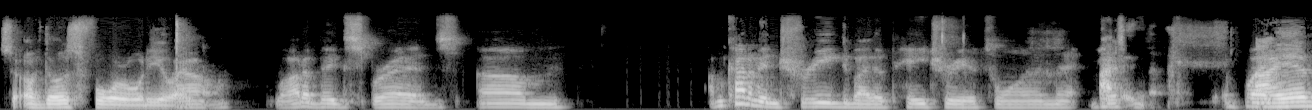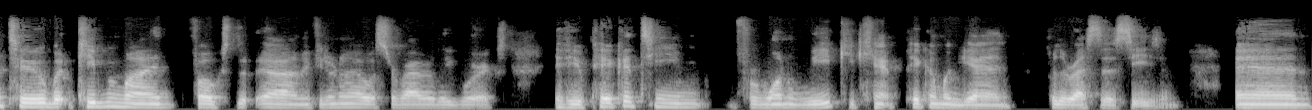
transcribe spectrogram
So of those four, what do you like? Wow. A lot of big spreads. Um, I'm kind of intrigued by the Patriots one. I- but I am too, but keep in mind, folks, um, if you don't know how a Survivor League works, if you pick a team for one week, you can't pick them again for the rest of the season. And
